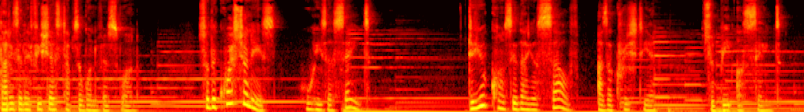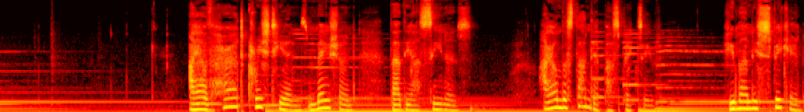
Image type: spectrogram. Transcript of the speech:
That is in Ephesians chapter 1, verse 1. So the question is who is a saint? Do you consider yourself as a Christian to be a saint? I have heard Christians mentioned that they are sinners. I understand their perspective. Humanly speaking,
